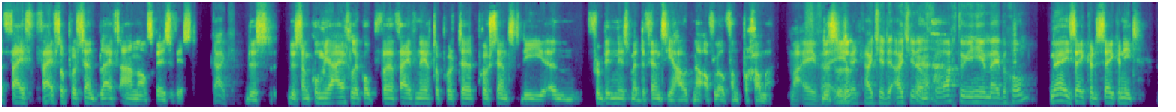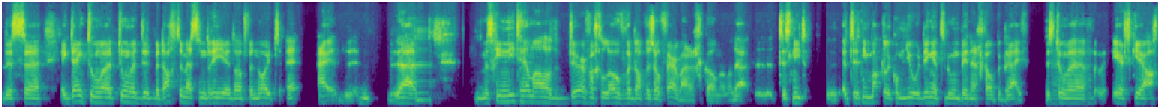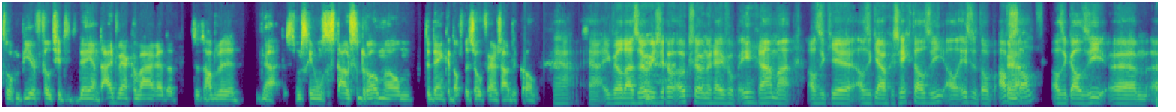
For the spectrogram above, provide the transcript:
50% blijft aan als reservist. Kijk. Dus, dus dan kom je eigenlijk op 95% die een verbindenis met Defensie houdt na afloop van het programma. Maar even, dus, Erik, had je, had je dat verwacht toen je hiermee begon? Nee, zeker, zeker niet. Dus uh, ik denk toen we, toen we dit bedachten met z'n drieën, dat we nooit. Eh, uh, misschien niet helemaal durven geloven dat we zo ver waren gekomen. Want ja, het is niet, het is niet makkelijk om nieuwe dingen te doen binnen een groot bedrijf. Dus toen we de eerste keer achter op een bierviltje het idee aan het uitwerken waren, dat, dat hadden we ja, dat is misschien onze stoutste dromen om te denken dat we zo ver zouden komen. Ja, ja ik wil daar sowieso ook zo nog even op ingaan. Maar als ik, je, als ik jouw gezicht al zie, al is het op afstand, als ik al zie, um, uh,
